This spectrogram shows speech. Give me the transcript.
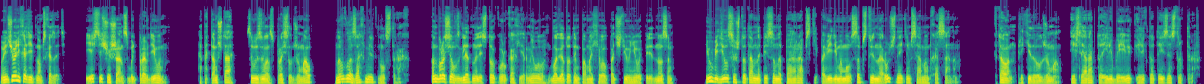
Вы ничего не хотите нам сказать? Есть еще шанс быть правдивым. — А потом что? — с вызовом спросил Джумал, но в глазах мелькнул страх. Он бросил взгляд на листок в руках Ермилова, благо тот им помахивал почти у него перед носом, и убедился, что там написано по-арабски, по-видимому, собственноручно этим самым Хасаном. «Кто он?» — прикидывал Джумал. «Если араб, то или боевик, или кто-то из инструкторов.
